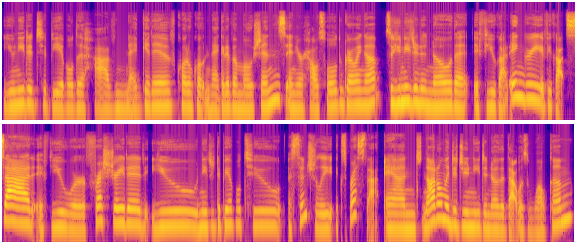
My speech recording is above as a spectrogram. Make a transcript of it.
you needed to be able to have negative, quote unquote, negative emotions in your household growing up. So you needed to know that if you got angry, if you got sad, if you were frustrated, you needed to be able to essentially express that. And not only did you need to know that that was welcome,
